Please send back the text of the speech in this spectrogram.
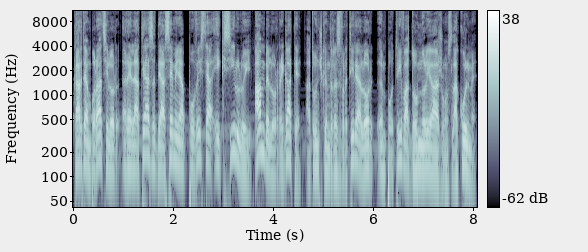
Cartea Împăraților relatează de asemenea povestea exilului ambelor regate atunci când răzvrătirea lor împotriva Domnului a ajuns la culme.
